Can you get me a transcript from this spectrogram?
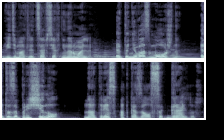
видимо, от лица всех ненормально. «Это невозможно! Это запрещено!» Наотрез отказался Гральдус.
